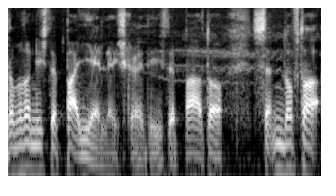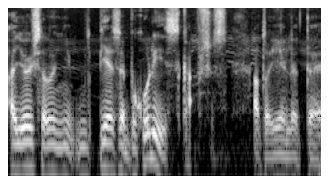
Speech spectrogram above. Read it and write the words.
Domethënë ishte pa jele i shkreti, ishte pa ato, se ndofta ajo ishte edhe një pjesë e bukurisë së kafshës. Ato jelet e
